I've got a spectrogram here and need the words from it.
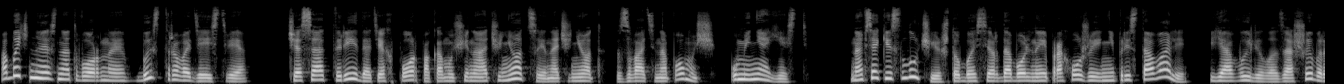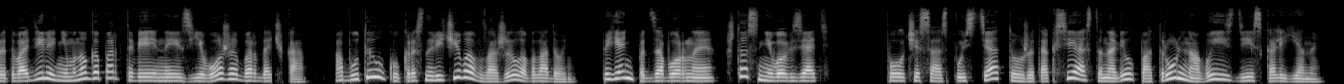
Обычное снотворное, быстрого действия. Часа три до тех пор, пока мужчина очнется и начнет звать на помощь, у меня есть. На всякий случай, чтобы сердобольные прохожие не приставали Я вылила за шиворот водили немного портвейна из его же бардачка, а бутылку красноречиво вложила в ладонь. Пьянь подзаборная, что с него взять? Полчаса спустя тоже такси остановил патруль на выезде из Кальены.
